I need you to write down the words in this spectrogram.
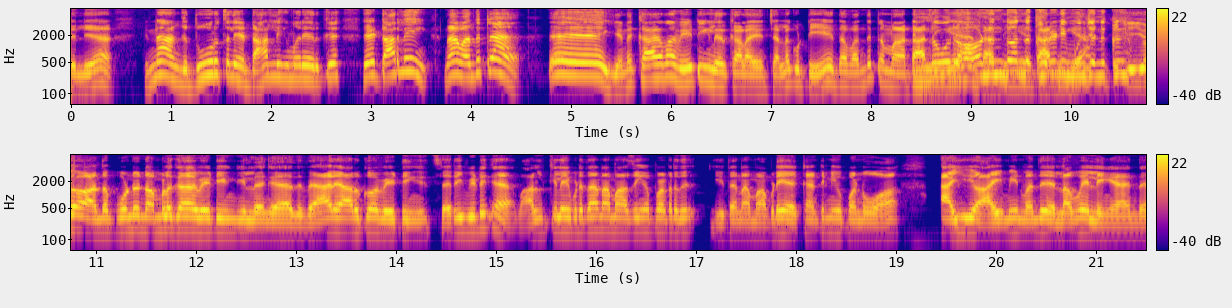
தெரியலையே. என்ன அங்கே தூரத்தில் என் டார்லிங் மாதிரியே இருக்கு? ஏ டார்லிங் நான் வந்துட்டேன். ஏய் எனக்காக தான் வெயிட்டிங்ல இருக்காளா என் செல்லக்குட்டி? இதை வந்துட்டேம்மா என்ன ஒரு ஆனந்தம் அந்த கரடி மூஞ்சனுக்கு. ஐயோ அந்த பொண்ணு நம்மளுக்காக வெயிட்டிங் இல்லைங்க. அது வேற யாருக்கோ வெயிட்டிங் சரி விடுங்க. வாழ்க்கையில இப்படி தான் நம்ம அசிங்கப்படுறது. இதை நம்ம அப்படியே கண்டினியூ பண்ணுவோம். ஐயோ ஐ மீன் வந்து லவ் இல்லைங்க. இந்த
